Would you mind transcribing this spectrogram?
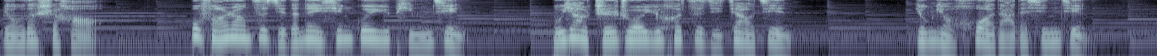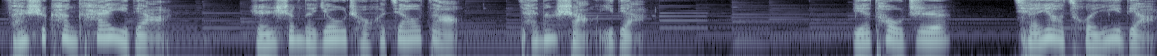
有的时候，不妨让自己的内心归于平静，不要执着于和自己较劲，拥有豁达的心境。凡事看开一点儿，人生的忧愁和焦躁才能少一点儿。别透支，钱要存一点儿。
